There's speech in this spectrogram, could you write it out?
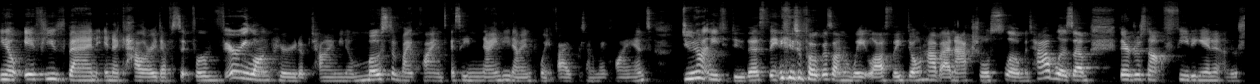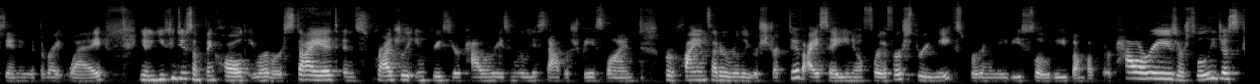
you know, if you've been in a calorie deficit for a very long period of time, you know, most of my clients, I say 99.5% of my clients do not need to do this. They need to focus on weight loss. They don't have an actual slow metabolism. They're just not feeding in and understanding it the right way. You know, you can do something called a reverse diet and gradually increase your calories and really establish baseline. For clients that are really restrictive, I say, you know, for the first three weeks, we're going to maybe slowly bump up their calories or slowly just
